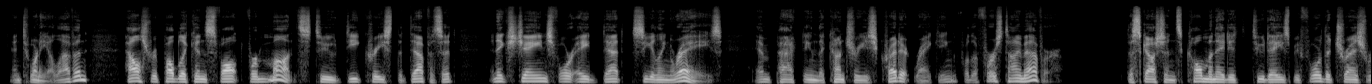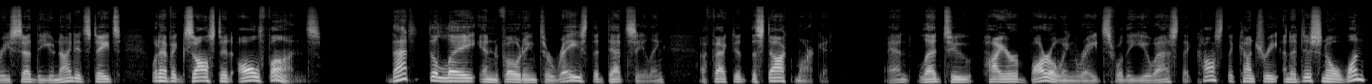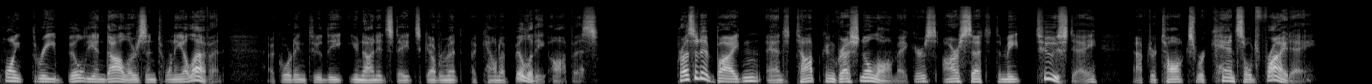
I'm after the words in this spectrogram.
In 2011, House Republicans fought for months to decrease the deficit in exchange for a debt ceiling raise, impacting the country's credit ranking for the first time ever. Discussions culminated two days before the Treasury said the United States would have exhausted all funds that delay in voting to raise the debt ceiling affected the stock market and led to higher borrowing rates for the U.S. that cost the country an additional $1.3 billion in 2011, according to the United States Government Accountability Office. President Biden and top congressional lawmakers are set to meet Tuesday after talks were canceled Friday.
